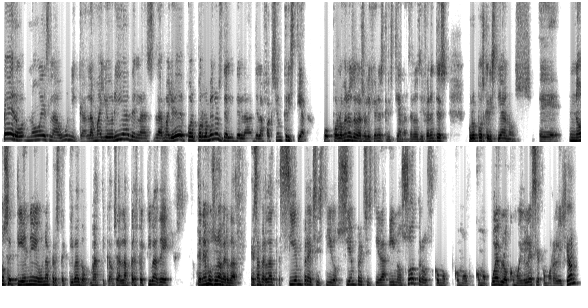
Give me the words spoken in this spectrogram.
Pero no es la única. La mayoría de las, la mayoría, de, por, por lo menos de, de, la, de la facción cristiana, por, por, lo menos de las religiones cristianas, de los diferentes grupos cristianos, eh, no se tiene una perspectiva dogmática, o sea, la perspectiva de tenemos una verdad, esa verdad siempre ha existido, siempre existirá y nosotros como, pueblo, como iglesia, como religión,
